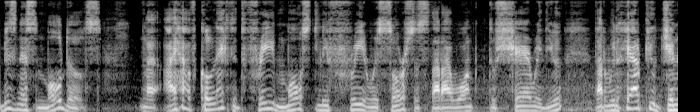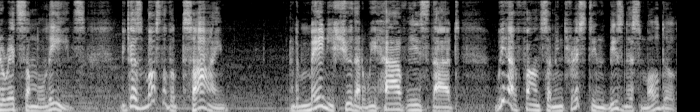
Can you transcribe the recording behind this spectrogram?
business models I have collected free, mostly free resources that I want to share with you that will help you generate some leads. Because most of the time, the main issue that we have is that we have found some interesting business model,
